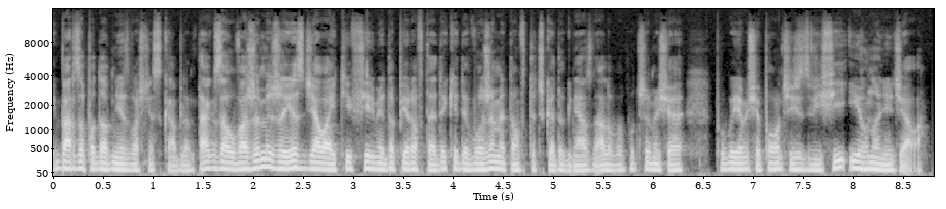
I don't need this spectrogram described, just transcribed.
I bardzo podobnie jest właśnie z kablem. Tak, zauważymy, że jest dział IT w firmie dopiero wtedy, kiedy włożymy tą wtyczkę do gniazda albo poczymy się, próbujemy się połączyć z Wi-Fi i ono nie działa.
